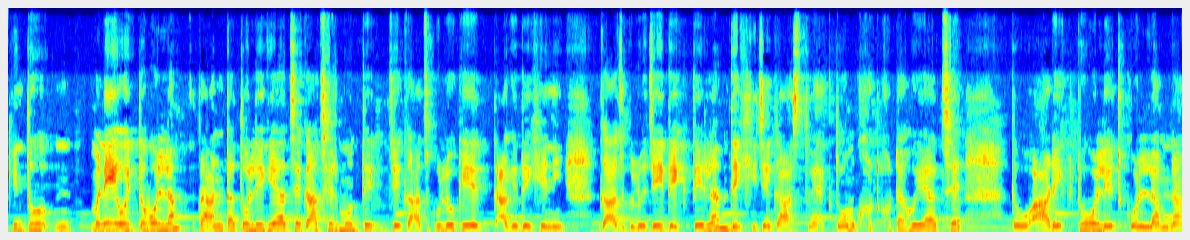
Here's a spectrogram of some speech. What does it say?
কিন্তু মানে ওই তো বললাম, প্রাণটা তো লেগে আছে গাছের মধ্যে। যে গাছগুলোকে আগে দেখে নিই। গাছগুলো যেই দেখতে এলাম, দেখি যে গাছ তো একদম খটখটা হয়ে আছে। তো আর একটুও লেট করলাম না।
